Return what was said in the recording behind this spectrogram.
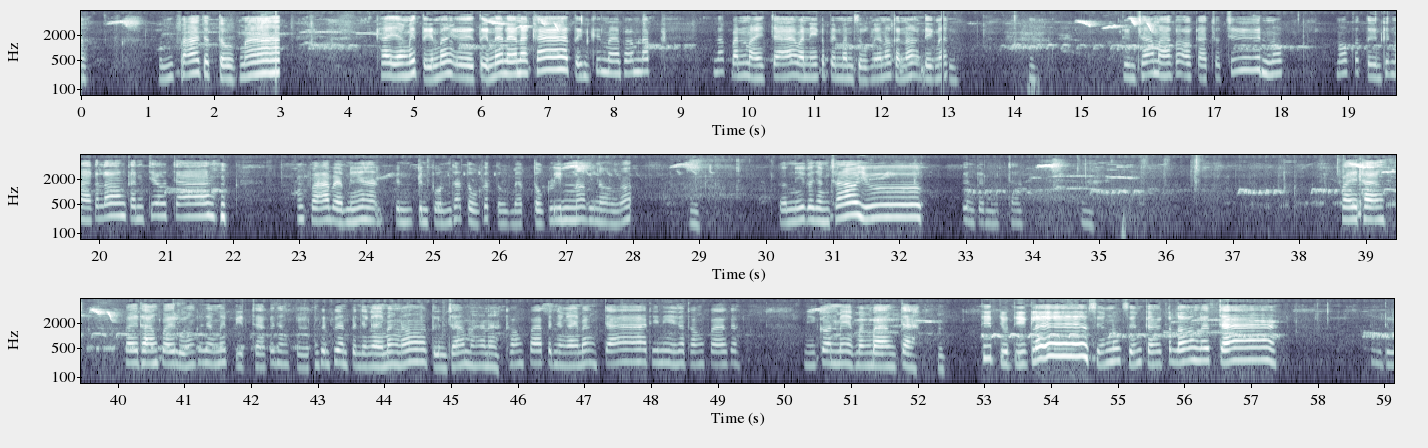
ฝนฟ้าจะตกมาใครยังไม่ตื่นบ้างเอ่ยตื่นได้แล้วนะคะ ตื่นขึ้นมาพร้อมรับ รับวันใหม่จ้า วันนี้ก็เป็นวันศุกร์แล้วเนาะกันเนาะเด็กนะ ตื่นเช้ามาก็อากาศสดชื่นนก นกก็ตื่นขึ้นมาก็ร้องกันเจียวจ้างท้องฟ้าแบบนี้ฮะเป็นเป็นฝนถ้าตกก็ตกแบบตกลินเนาะพี่น้องเนาะตอนนี้ก็ยังเช้าอยู่ขึ้นไปหมดจ้าไฟทาง ไฟทางไฟหลวงก็ยังไม่ปิดจ้าก็ยังเปิดเพื่อนๆเป็นยังไงบ้างเนาะตื่นเช้ามานะท้องฟ้าเป็นยังไงบ้างจ้าที่นี่ก็ท้องฟ้าก็ มีก้อนเมฆบางๆจ้ะทิศหยุดอีกแล้วเสียงนกเสียงกาก็ร้องแล้วจ้าดู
